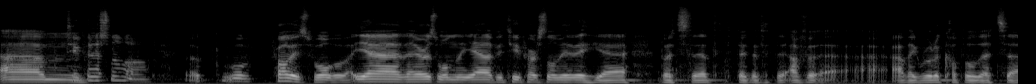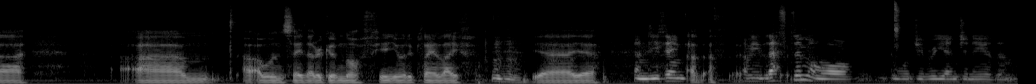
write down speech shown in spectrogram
um, too personal, or Uh, Well, probably well, yeah. There is one that yeah, be too personal maybe. Yeah, but the, the, the, the, I've uh, I've like wrote a couple that uh, um I I wouldn't say that are good enough. You know, to play live. hmm Yeah, yeah. and do you think I, I, have you left them, or would you re-engineer them?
